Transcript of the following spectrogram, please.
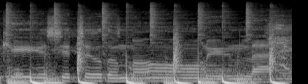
kiss you till the morning light.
